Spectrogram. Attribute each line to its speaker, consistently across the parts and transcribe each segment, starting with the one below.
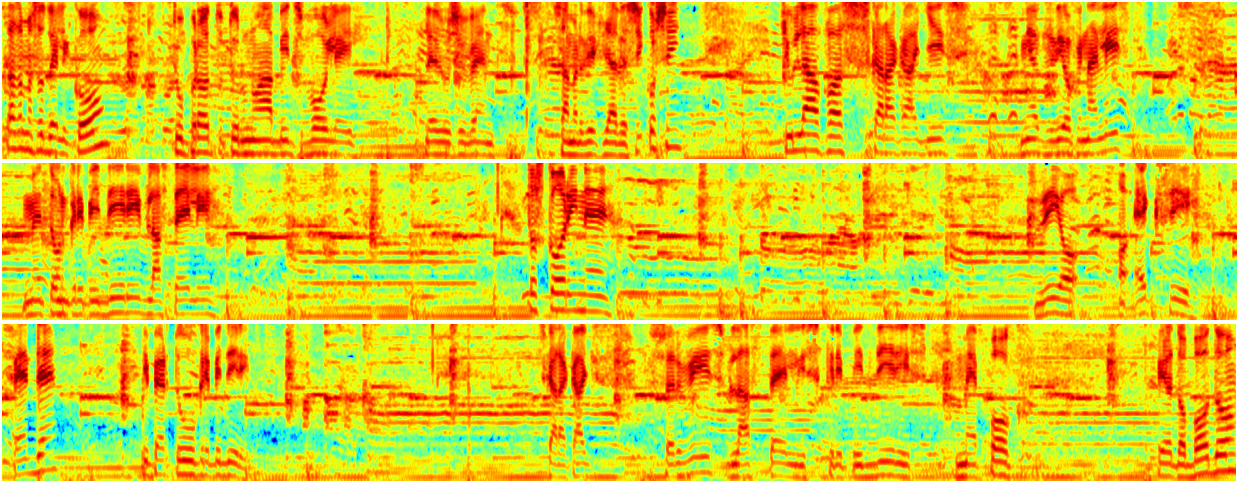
Speaker 1: Φτάσαμε στο τελικό του πρώτου τουρνουά Beach Volley Leisure Event Summer 2020 Κιουλάφας Σκαρακάκης μία από τις δύο φιναλίστ με τον Κρυπιντήρη Βλαστέλη. Το σκορ είναι 2-6-5 υπέρ του Κρυπιντήρη Σκαρακάκης σερβίς, Βλαστέλης Κρυπιντήρης με ποκ. Πήρε τον πόντο.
